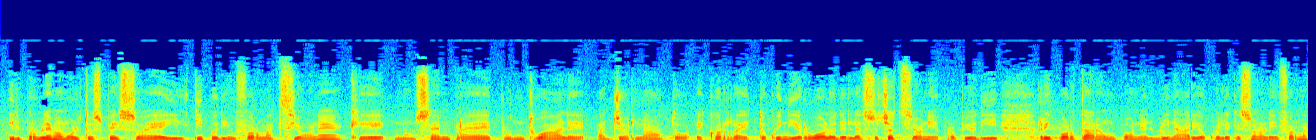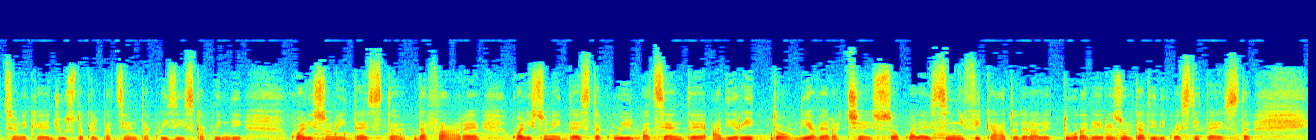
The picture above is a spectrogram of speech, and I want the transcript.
Il problema molto spesso è il tipo di informazione che non sempre è puntuale, aggiornato e corretto, quindi il ruolo delle associazioni è proprio di riportare un po' nel binario quelle che sono le informazioni che è giusto che il paziente acquisisca, quindi quali sono i test da fare, quali sono i test a cui il paziente ha diritto di avere accesso, qual è il significato della lettura dei risultati di questi test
